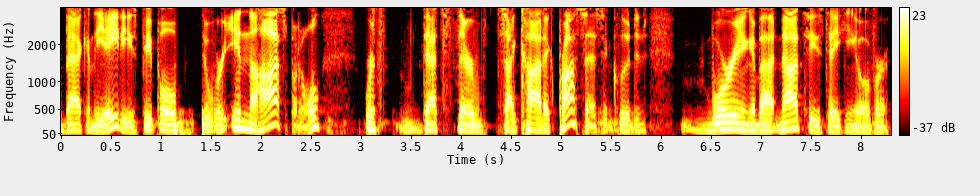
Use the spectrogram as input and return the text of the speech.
back in the 80s. People that were in the hospital were, that's their psychotic process, included worrying about Nazis taking over.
